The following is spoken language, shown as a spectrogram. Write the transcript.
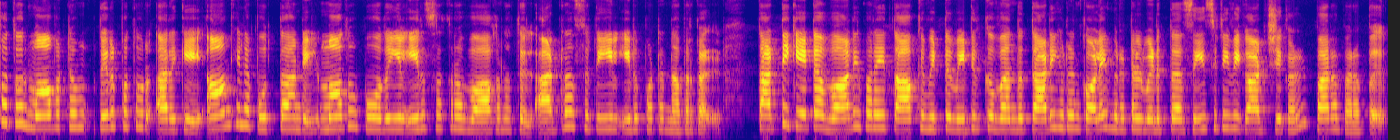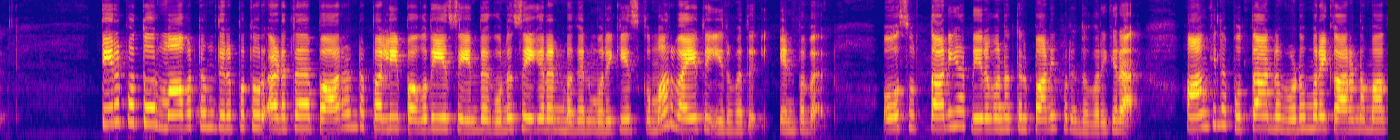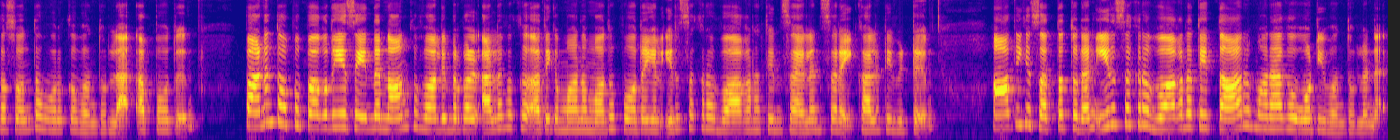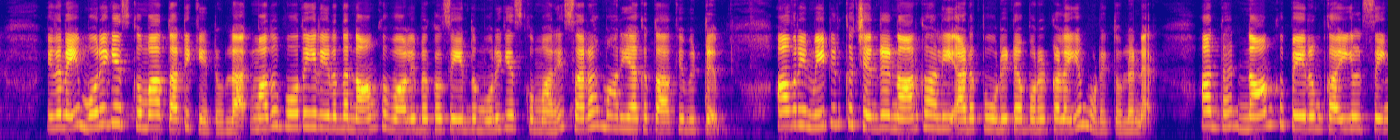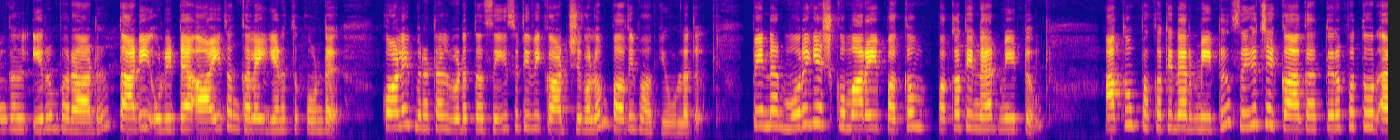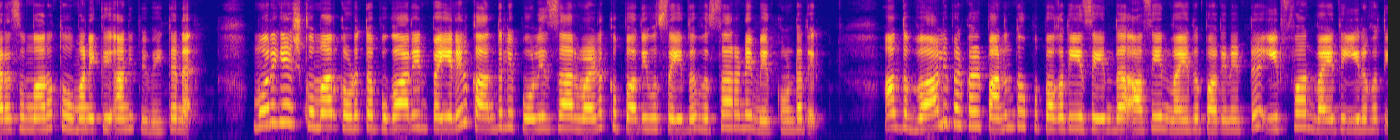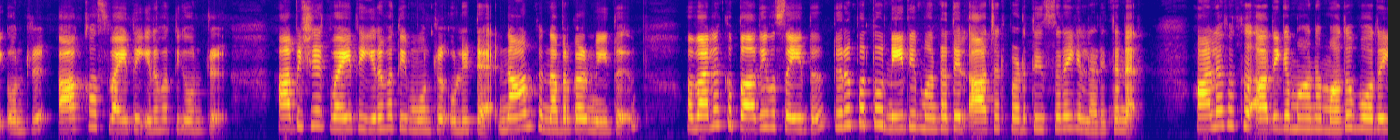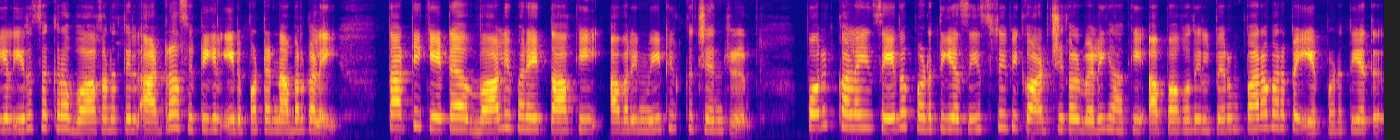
திருப்பத்தூர் மாவட்டம் திருப்பத்தூர் அருகே ஆங்கில புத்தாண்டில் மது போதையில் இருசக்கர வாகனத்தில் அட்ராசிட்டியில் ஈடுபட்ட நபர்கள். தட்டி கேட்ட வாலிபரை தாக்கிவிட்டு வீட்டிற்கு வந்து தடியுடன் கொலை மிரட்டல் விடுத்த சிசிடிவி காட்சிகள் பரபரப்பு. திருப்பத்தூர் மாவட்டம் திருப்பத்தூர் அடுத்த பாரண்டப்பள்ளி பகுதியைச் சேர்ந்த குணசேகரன் மகன் முருகேஷ்குமார் வயது இருபது என்பவர். ஓசூர் தனியார் நிறுவனத்தில் பணிபுரிந்து வருகிறார். ஆங்கில புத்தாண்டு விடுமுறை காரணமாக சொந்த ஊருக்கு வந்துள்ளார். அப்போது பனந்தோப்பு பகுதியை சேர்ந்த நான்கு வாலிபர்கள் அளவுக்கு அதிகமான மது போதையில் இருசக்கர வாகனத்தின் சைலன்சரை கழட்டிவிட்டு அதிக சத்தத்துடன் இருசக்கர வாகனத்தை தாறுமாறாக ஓட்டி வந்துள்ளனர். இதனை முருகேஷ்குமார் தட்டி கேட்டுள்ளார். மது போதையில் இருந்த நான்கு வாலிபர்கள் சேர்ந்து முருகேஷ்குமாரை சரமாரியாக தாக்கிவிட்டு அவரின் வீட்டிற்கு சென்று நாற்காலி அடுப்பு உள்ளிட்ட பொருட்களையும் உடைத்துள்ளனர். அந்த நான்கு பேரும் கையில் செங்கல் இரும்பு ராடு தடி உள்ளிட்ட ஆயுதங்களை எடுத்துக்கொண்டு கொலை மிரட்டல் விடுத்த சிசிடிவி காட்சிகளும் பதிவாகியுள்ளது. பின்னர் முருகேஷ் குமாரை பக்கம் பக்கத்தினர் மீட்டும் அக்கம் பக்கத்தினர் மீட்டு சிகிச்சைக்காக திருப்பத்தூர் அரசு மருத்துவமனைக்கு அனுப்பி வைத்தனர். முருகேஷ்குமார் கொடுத்த புகாரின் பெயரில் கந்தளி போலீசார் வழக்கு பதிவு செய்து விசாரணை மேற்கொண்டதில் அந்த வாலிபர்கள் பனந்தோப்பு பகுதியைச் சேர்ந்த அசீன் வயது பதினெட்டு இர்ஃபான் வயது இருபத்தி ஒன்று ஆகாஷ் வயது இருபத்தி ஒன்று அபிஷேக் வயது இருபத்தி மூன்று உள்ளிட்ட நான்கு நபர்கள் மீது வழக்கு பதிவு செய்து திருப்பத்தூர் நீதிமன்றத்தில் ஆஜர்படுத்தி சிறையில் அடைத்தனர். அளவுக்கு அதிகமான மது போதையில் இருசக்கர வாகனத்தில் அட்ராசிட்டியில் ஈடுபட்ட நபர்களை தட்டி கேட்ட வாலிபரை தாக்கி அவரின் வீட்டிற்கு சென்று பொருட்களை சேதப்படுத்திய சிசிடிவி காட்சிகள் வெளியாகி அப்பகுதியில் பெரும் பரபரப்பை ஏற்படுத்தியது.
